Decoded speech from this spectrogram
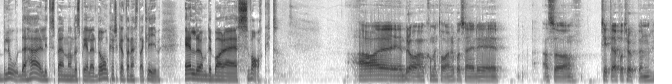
blod, det här är lite spännande spelare, de kanske kan ta nästa kliv. Eller om det bara är svagt. Ja, eh, bra kommentarer på sig. Det, alltså, tittar jag på truppen,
